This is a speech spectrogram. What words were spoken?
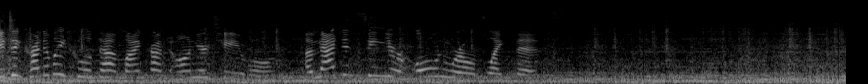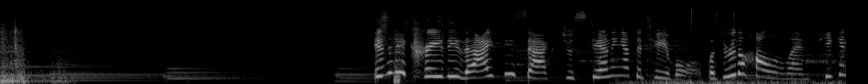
It's incredibly cool to have Minecraft on your table. Imagine seeing your own worlds like this. Isn't it crazy that I see Saxs just standing at the table, but through the HoloLens, he can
